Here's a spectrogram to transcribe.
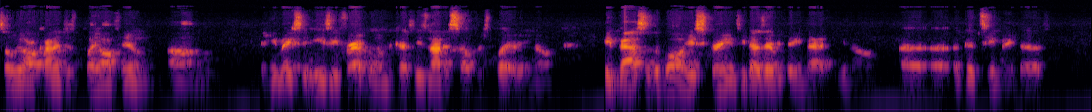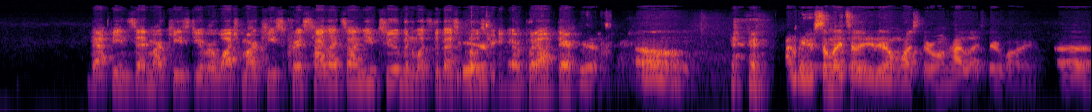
So we all kind of just play off him. Um, and he makes it easy for everyone because he's not a selfish player. You know, he passes the ball, he screens, he does everything that you know a, a good teammate does. That being said, Marquese, do you ever watch Marquese Chriss highlights on YouTube? And what's the best yeah. poster you've ever put out there? Yeah. Um, I mean, if somebody tells you they don't watch their own highlights, they're lying. Uh,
